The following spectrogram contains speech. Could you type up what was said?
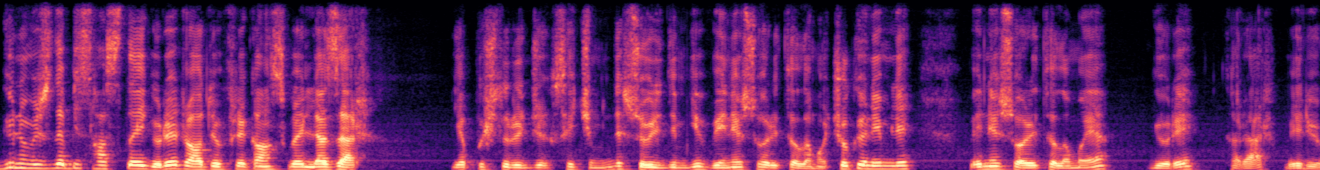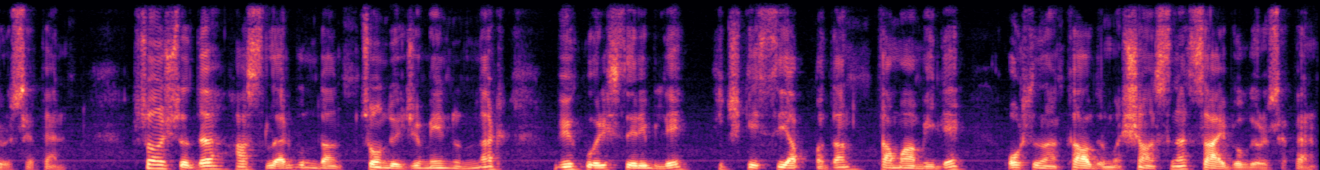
Günümüzde biz hastaya göre radyo frekans ve lazer yapıştırıcı seçiminde söylediğim gibi Venüs haritalama çok önemli. Venüs haritalamaya göre karar veriyoruz efendim. Sonuçta da hastalar bundan son derece memnunlar. Büyük varisleri bile hiç kesi yapmadan tamamıyla ortadan kaldırma şansına sahip oluyoruz efendim.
